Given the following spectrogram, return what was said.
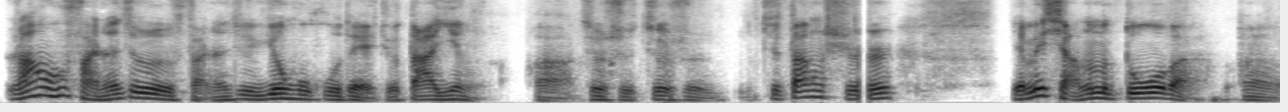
然后我反正就是反正就晕乎乎的也就答应了啊，就是就是就当时也没想那么多吧，啊，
